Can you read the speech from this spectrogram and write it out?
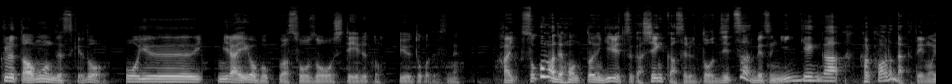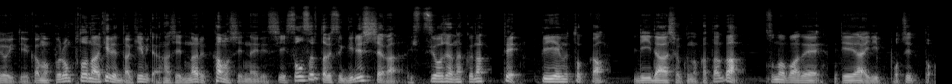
くるとは思うんですけど、こういう未来を僕は想像しているというところですね。はい、そこまで本当に技術が進化すると、実は別に人間が関わらなくても良いというか、まあ、プロンプトを投げるだけみたいな話になるかもしれないですし、そうすると別に技術者が必要じゃなくなって、PM とかリーダー職の方がその場で AI にポチッと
